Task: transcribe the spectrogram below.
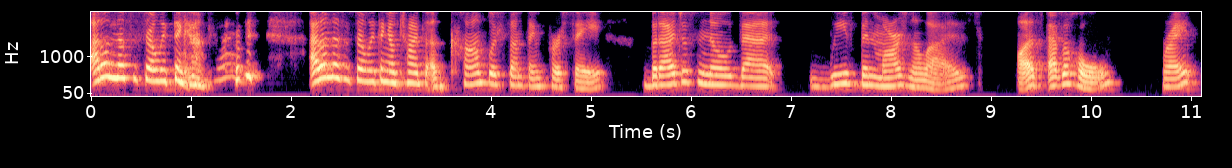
I don't necessarily think I'm I don't necessarily think I'm trying to accomplish something per se, but I just know that we've been marginalized as as a whole, right?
